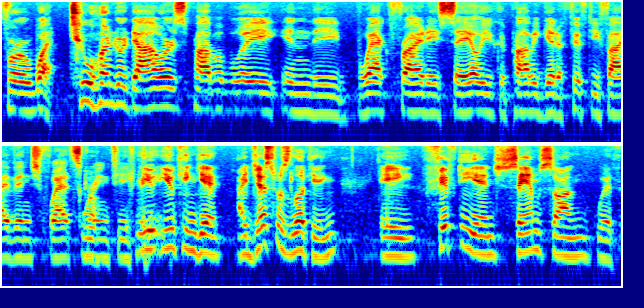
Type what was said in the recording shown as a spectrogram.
for what, $200 probably in the Black Friday sale, you could probably get a 55 inch flat screen TV. You, you can get, I just was looking, a 50 inch Samsung with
